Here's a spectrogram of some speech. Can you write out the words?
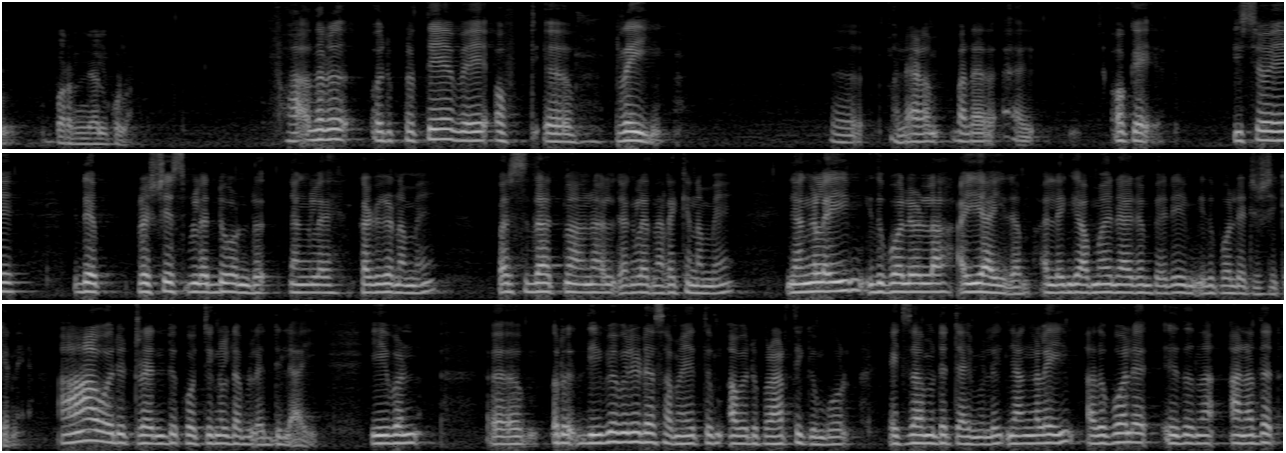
പറഞ്ഞാൽ കൊള്ളാം. ഫാദർ ഒരു പ്രത്യേക വേ ഓഫ് പ്രേയിങ് മലയാളം പല ഓക്കെ ഈശോയുടെ പ്രഷ്യസ് ബ്ലഡ് കൊണ്ട് ഞങ്ങളെ കഴുകണമേ. പരിശുദ്ധാത്മാവിനാൽ ഞങ്ങളെ നിറയ്ക്കണമേ. ഞങ്ങളെയും ഇതുപോലെയുള്ള അയ്യായിരം അല്ലെങ്കിൽ അമ്പതിനായിരം പേരെയും ഇതുപോലെ രക്ഷിക്കണേ. ആ ഒരു ട്രെൻഡ് കൊച്ചുങ്ങളുടെ ബ്ലഡിലായി ഈവൻ ദിവ്യബലിയുടെ സമയത്തും അവർ പ്രാർത്ഥിക്കുമ്പോൾ എക്സാമിന്റെ ടൈമിൽ ഞങ്ങളെയും അതുപോലെ എഴുതുന്ന അനദർ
